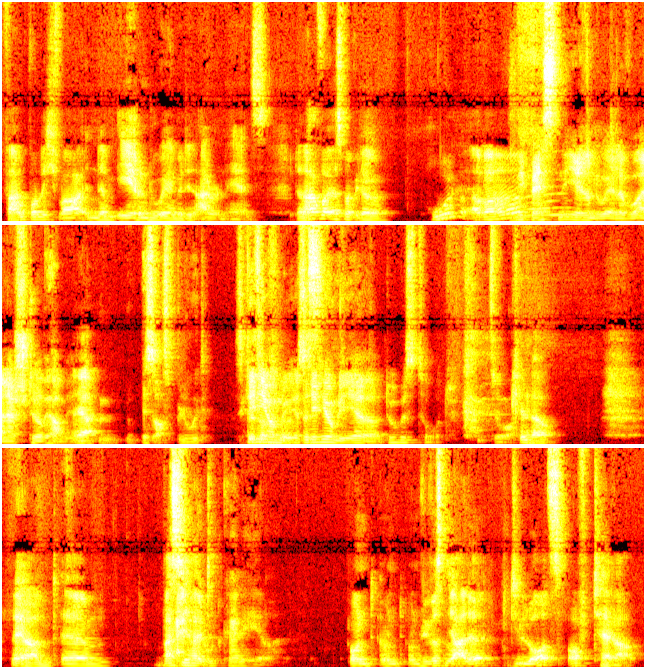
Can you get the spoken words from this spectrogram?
verantwortlich war in einem Ehrenduell mit den Iron Hands. Danach war erstmal wieder Ruhe, aber Die besten Ehrenduelle, wo einer stirbt Ja, am Ende. ja, Bis aufs Blut. Es geht, hier um, auf- es geht hier um die Ehre. Du bist tot. So. genau. Naja, und ähm, was sie halt Blut, keine Ehre. Und, und, und wir wissen ja alle, die Lords of Terror,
